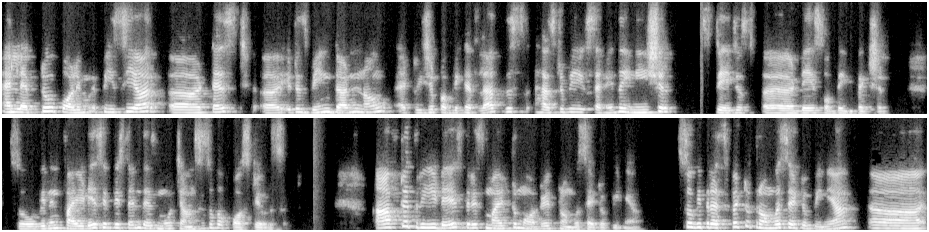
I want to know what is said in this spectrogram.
And lepto PCR uh, test, uh, it is being done now at Regional Public Health Lab. This has to be sent in the initial stages, uh, days of the infection. So within five days, if we send, there's more chances of a positive result. After three days, there is mild to moderate thrombocytopenia. So with respect to thrombocytopenia, uh,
